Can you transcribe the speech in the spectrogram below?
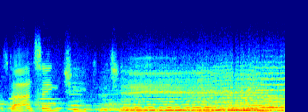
as dancing cheek to cheek.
